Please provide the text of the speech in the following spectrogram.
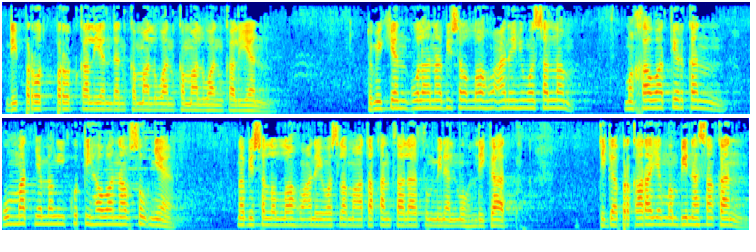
di perut-perut kalian dan kemaluan-kemaluan kalian. Demikian pula Nabi Shallallahu Alaihi Wasallam mengkhawatirkan umatnya mengikuti hawa nafsunya. Nabi Shallallahu Alaihi Wasallam mengatakan salah minal muhlikat tiga perkara yang membinasakan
